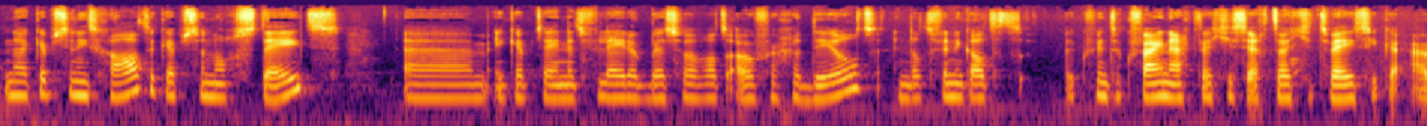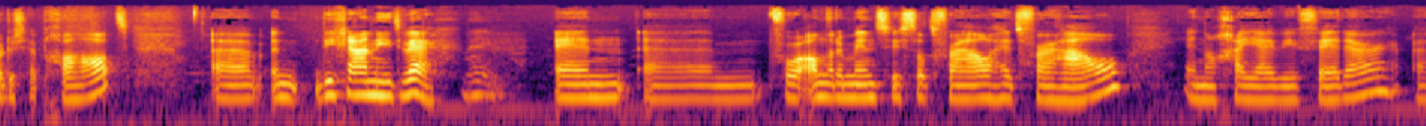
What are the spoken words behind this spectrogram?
nou, ik heb ze niet gehad. Ik heb ze nog steeds. Um, ik heb er in het verleden ook best wel wat over gedeeld. En dat vind ik altijd. Ik vind het ook fijn eigenlijk dat je zegt dat je twee zieke ouders hebt gehad. Uh, en die gaan niet weg. Nee. En um, voor andere mensen is dat verhaal het verhaal. En dan ga jij weer verder. Uh,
